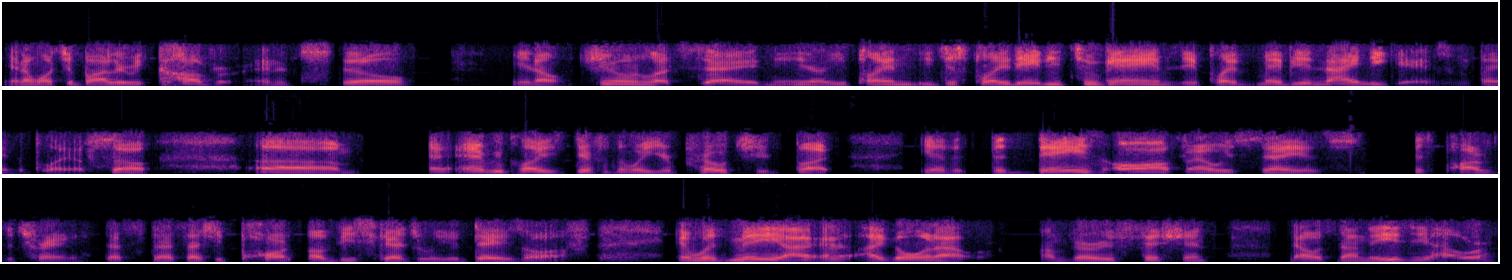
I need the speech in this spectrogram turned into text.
and I want your body to recover. And it's still, you know, June, let's say. You know, you playing, you just played 82 games. You played maybe 90 games if you played the playoffs. So, um, every play is different the way you approach it. But you know, the, the days off, I always say, is is part of the training. That's that's actually part of the schedule. Your days off. And with me, I I go an hour. I'm very efficient. Now it's not an easy hour,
